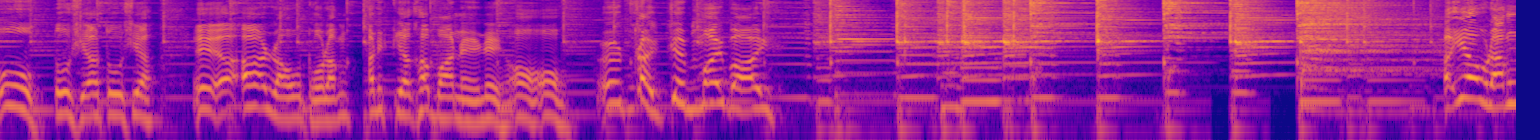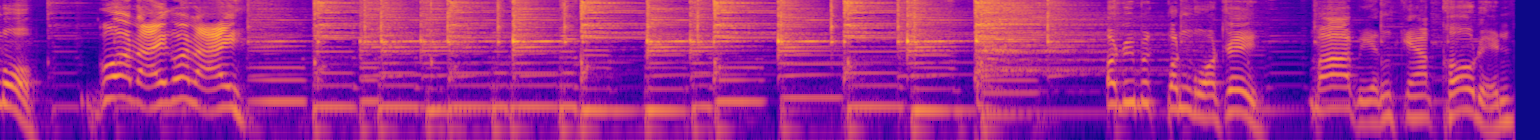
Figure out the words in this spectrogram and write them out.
哦，多谢多谢，诶啊啊老大人，啊你行较慢点呢，哦哦，呃再见拜拜。啊有人无？我来我来。啊你要捐偌济？马明真可怜，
